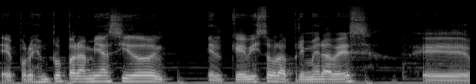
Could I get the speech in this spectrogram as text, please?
Eh, por ejemplo, para mí ha sido el, el que he visto la primera vez eh,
